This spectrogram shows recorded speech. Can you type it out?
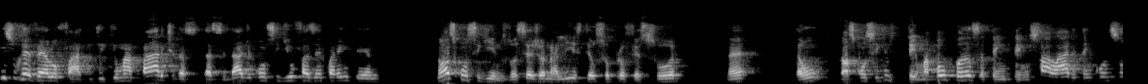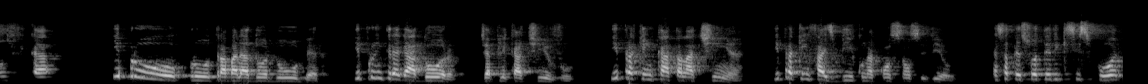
Isso revela o fato de que uma parte da, da cidade conseguiu fazer quarentena. Nós conseguimos, você é jornalista, eu sou professor, né? Então, nós conseguimos, tem uma poupança, tem, tem um salário, tem condição de ficar. E para o trabalhador do Uber? E para o entregador de aplicativo? E para quem cata latinha? E para quem faz bico na construção civil? Essa pessoa teve que se expor.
